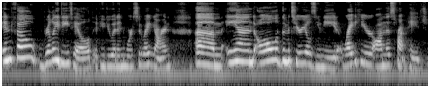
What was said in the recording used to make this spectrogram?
info really detailed if you do it in worsted weight yarn. Um, and all of the materials you need right here on this front page.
